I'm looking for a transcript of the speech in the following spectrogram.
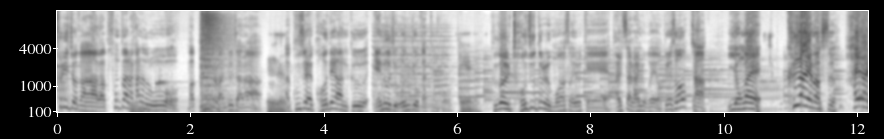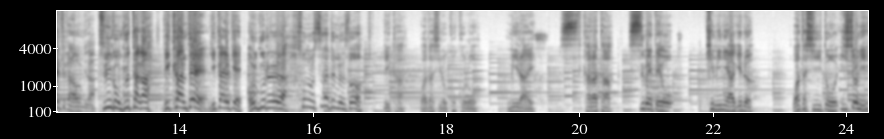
프리저가 막 손가락 음. 하나로 막 구슬 만들잖아. 음, 아, 구슬의 거대한 그 에너지 원교 같은 거. 예. 그걸 저주들을 모아서 이렇게 발사를 하려고 해요. 그래서 자, 이 영화의 클라이막스 하이라이트가 나옵니다. 주인공 유타가 리카한테 리카 이렇게 얼굴을 손으로 쓰다듬으면서 리카 와다시노 코코로 미라이 스- 가라타 스베데오 키미니 아게르 와다시도 이쇼니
